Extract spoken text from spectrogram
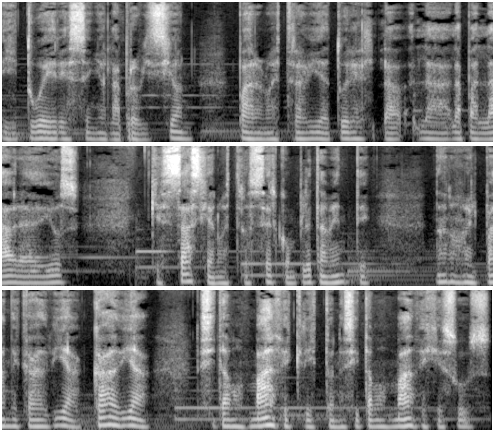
Y tú eres, Señor, la provisión para nuestra vida. Tú eres la, palabra de Dios que sacia nuestro ser completamente Danos el pan de cada día. Cada día necesitamos más de Cristo, necesitamos más de Jesús.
